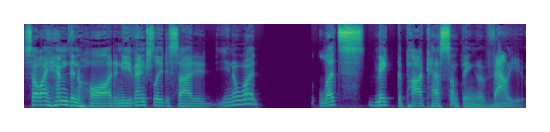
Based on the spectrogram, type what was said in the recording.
So I hemmed and hawed and eventually decided, you know what? Let's make the podcast something of value.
